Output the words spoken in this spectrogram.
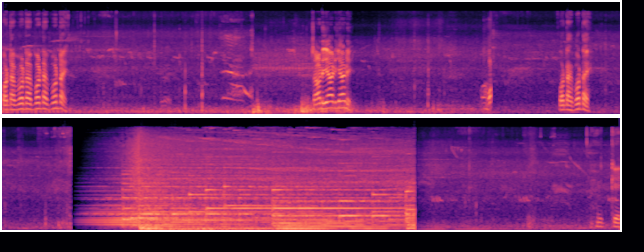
പോട്ടെ പോട്ടെ പോട്ടെ പോട്ടെ. ചാടി ചാടി ചാടി. പോട്ടെ പോട്ടെ. ഓക്കെ.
